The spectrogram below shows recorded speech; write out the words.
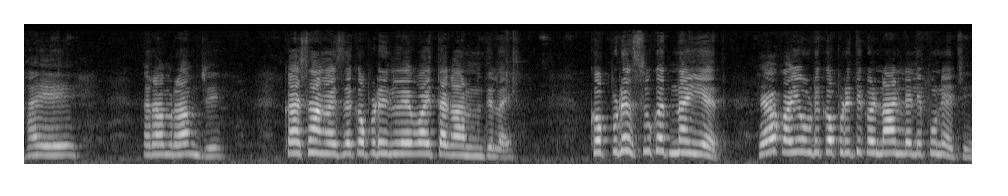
हाय राम रामजी. काय सांगायचं? कपडे लय वैताग आणून दिलाय. कपडे सुकत नाही आहेत हे का एवढे कपडे तिकडनं आणलेले पुण्याचे?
